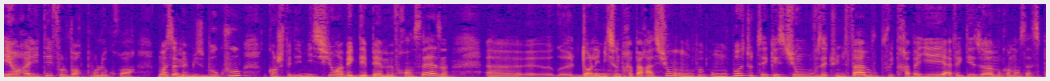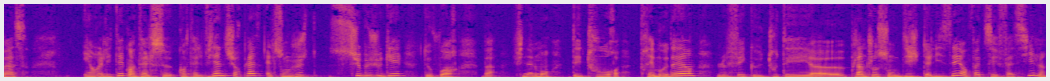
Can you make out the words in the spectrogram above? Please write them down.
et en réalité, il faut le voir pour le croire. Moi, ça m'amuse beaucoup quand je fais des missions avec des PME françaises. Euh, dans les missions de préparation, on, on me pose toutes ces questions. Vous êtes une femme, vous pouvez travailler avec des hommes, comment ça se passe? Et en réalité, quand elles, viennent sur place, elles sont juste subjuguées de voir bah, finalement des tours très modernes, le fait que tout est, euh, plein de choses sont digitalisées. En fait, c'est facile.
